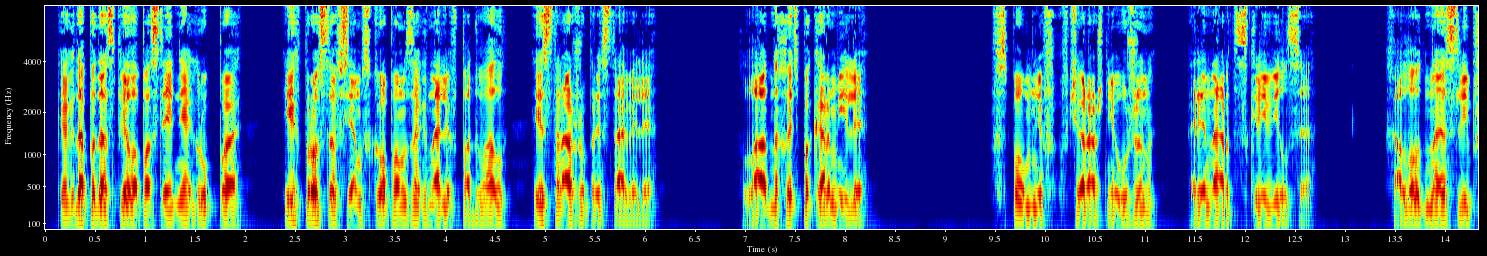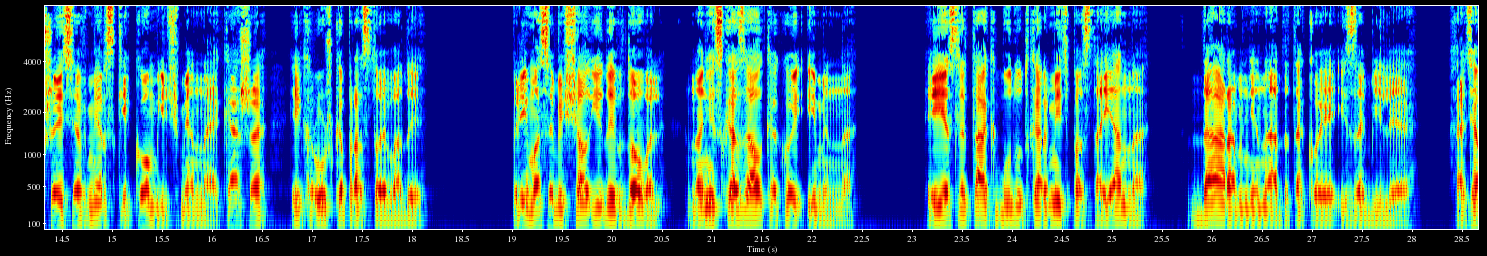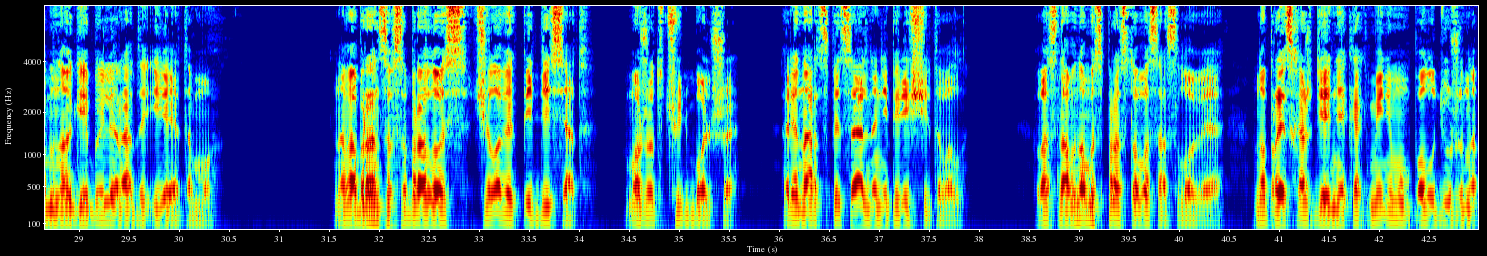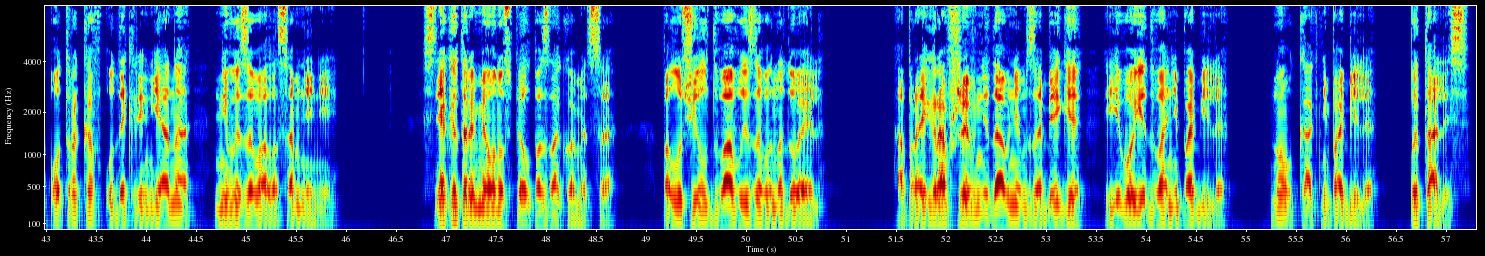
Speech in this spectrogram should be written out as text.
Когда подоспела последняя группа, их просто всем скопом загнали в подвал и стражу приставили. Ладно, хоть покормили. Вспомнив вчерашний ужин, Ренард скривился. Холодная, слипшаяся в мерзкий ком ячменная каша и кружка простой воды. Примас обещал еды вдоволь, но не сказал, какой именно. И если так будут кормить постоянно, даром не надо такое изобилие, хотя многие были рады и этому. Новобранцев собралось человек пятьдесят, может, чуть больше. Ренард специально не пересчитывал. В основном из простого сословия, но происхождение как минимум полудюжины отроков у Декриньяна не вызывало сомнений. С некоторыми он успел познакомиться, получил два вызова на дуэль. А проигравшие в недавнем забеге его едва не побили. Ну, как не побили? Пытались.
